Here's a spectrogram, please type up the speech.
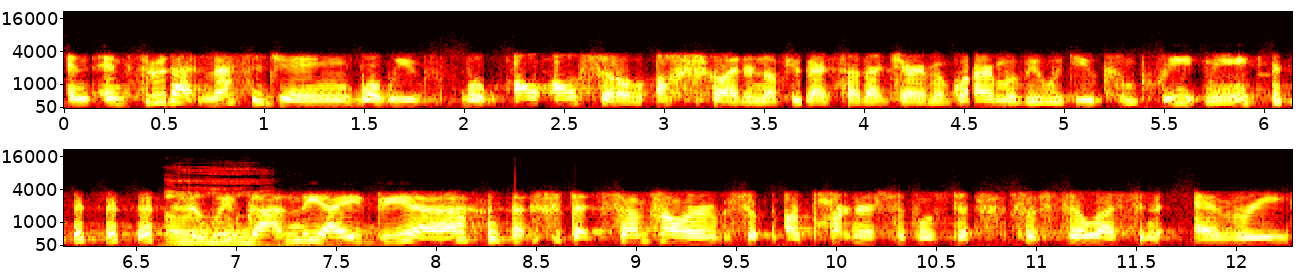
And and through that messaging, what we've what, also also I don't know if you guys saw that Jerry Maguire movie, Would You Complete Me? oh. We've gotten the idea that somehow our our partner is supposed to fulfill us in every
